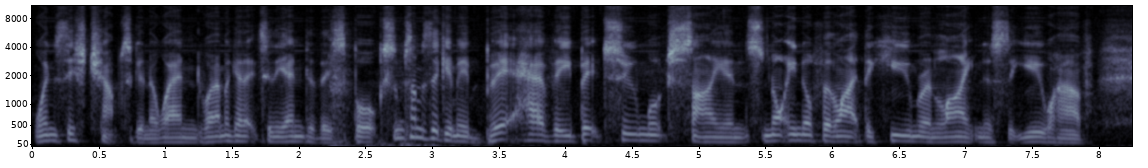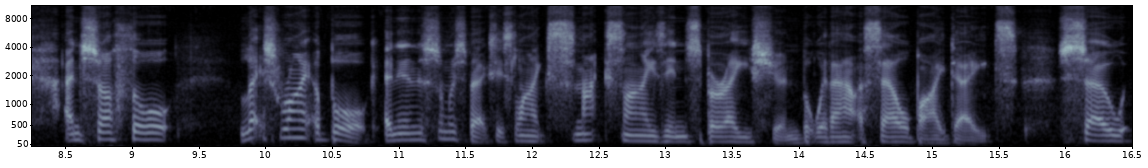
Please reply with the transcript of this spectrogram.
when's this chapter going to end? When am I going to get to the end of this book? Sometimes they give me a bit heavy, a bit too much science, not enough of like the humour and lightness that you have. And so I thought, let's write a book. And in some respects, it's like snack size inspiration, but without a sell by date. So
